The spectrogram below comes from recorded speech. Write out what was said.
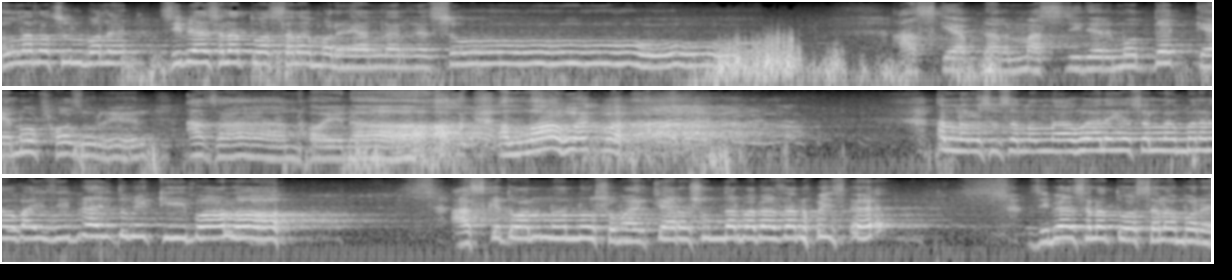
আল্লাহ রসুল বলেন জিবে সালাতাম বলেন আল্লাহর রসুল আজকে আপনার মসজিদের মধ্যে কেন ফজরের আজান হয় না? আল্লাহ আল্লাহ রসুল সাল্লাহ আলাইসাল্লাম বলেন, ও ভাই জিব্রাইল, তুমি কি বলো? আজকে তো অন্যান্য সময়ের চেয়ে আরও সুন্দরভাবে আজান হয়েছে জিবা বলে,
